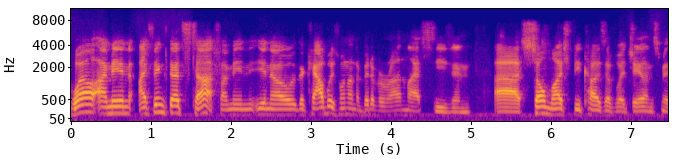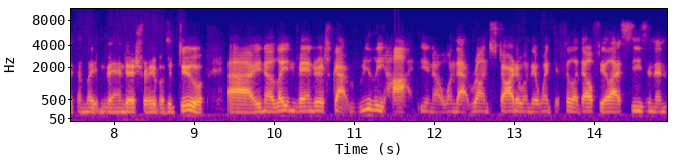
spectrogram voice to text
Well, I mean, I think that's tough. I mean, you know, the Cowboys went on a bit of a run last season. Uh, so much because of what Jaylon Smith and Leighton Vander Esch were able to do. Uh, you know, Leighton Vander Esch got really hot, you know, when that run started when they went to Philadelphia last season. And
